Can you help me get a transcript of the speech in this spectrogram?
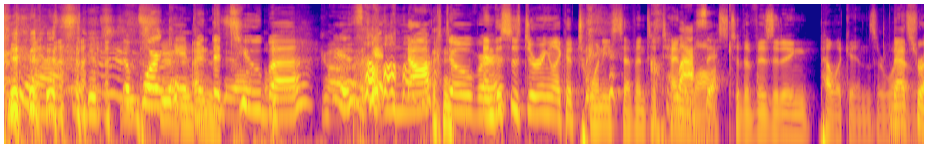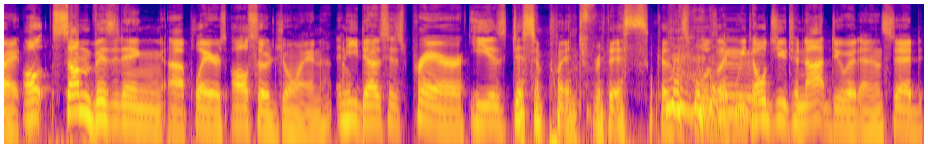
The poor kid with the tuba is getting knocked over. And this is during like a 27 to 10 Classic. loss to the visiting Pelicans or whatever. That's right. All some visiting uh, players also join, and he does his prayer. He is disciplined for this because the school's like, "We told you to not do it, and instead,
